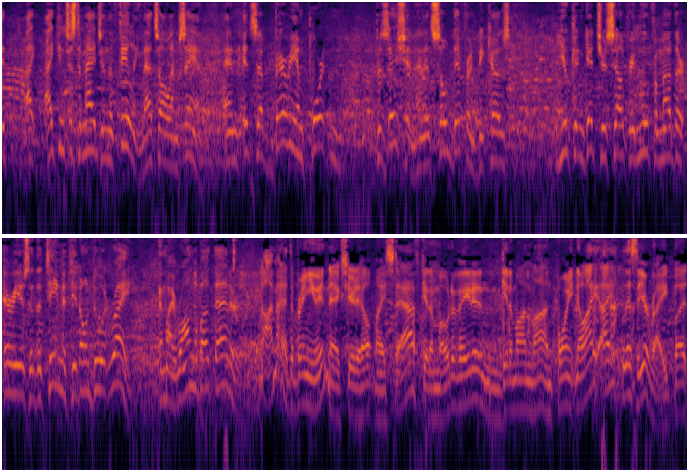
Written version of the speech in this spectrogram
it I, I can just imagine the feeling. That's all I'm saying. And it's a very important position, and it's so different because you can get yourself removed from other areas of the team if you don't do it right. Am I wrong about that? Or no, I might have to bring you in next year to help my staff get them motivated and get them on, on point. No, I, I listen. You're right, but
